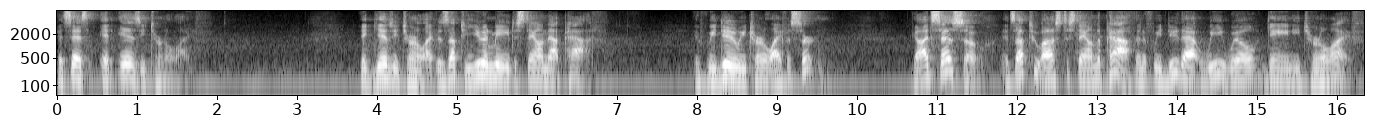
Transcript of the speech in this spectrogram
It says it is eternal life. It gives eternal life. It's up to you and me to stay on that path. If we do, eternal life is certain. God says so. It's up to us to stay on the path. And if we do that, we will gain eternal life.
